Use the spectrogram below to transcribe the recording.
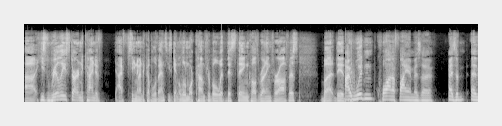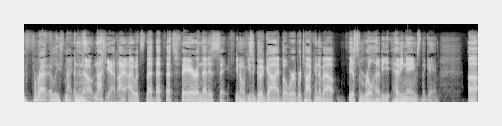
Uh, he's really starting to kind of, I've seen him at a couple events. He's getting a little more comfortable with this thing called running for office. But the, I wouldn't quantify him as a as a, a threat, at least not yet. no, not yet. I, I would, that, that, that's fair and that is safe. You know, he's a good guy, but we're, we're talking about, there's some real heavy, heavy names in the game. Uh,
